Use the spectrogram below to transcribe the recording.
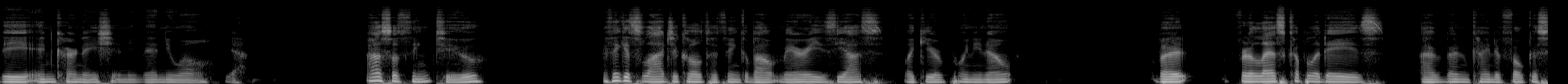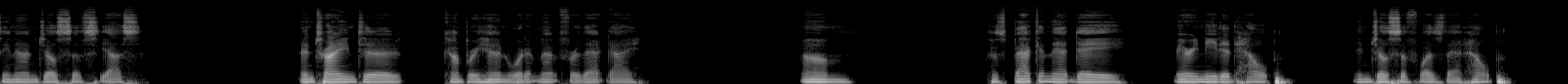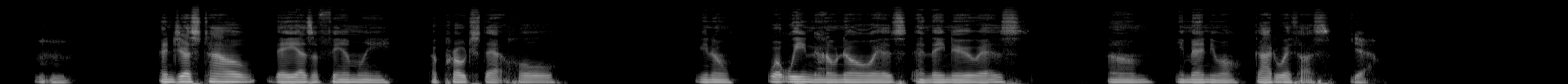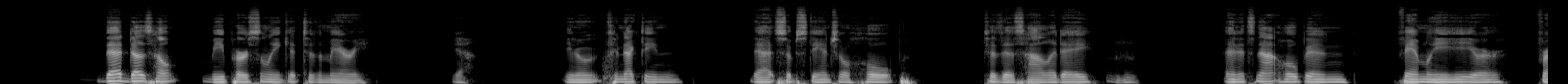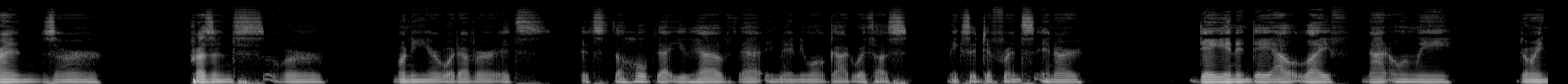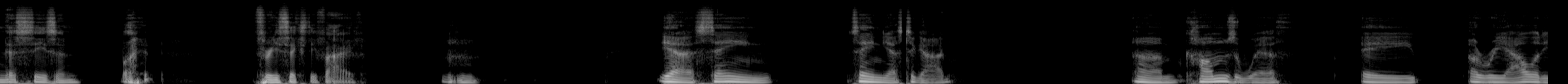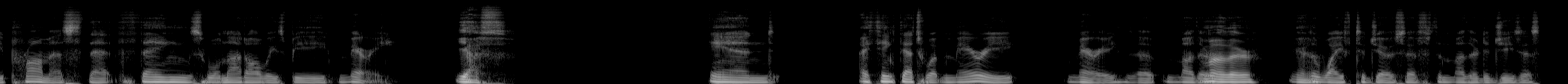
The incarnation, Emmanuel. yeah I also think, too, I think it's logical to think about Mary's yes, like you're pointing out. But for the last couple of days, I've been kind of focusing on Joseph's yes and trying to comprehend what it meant for that guy. Um, because back in that day, Mary needed help, and Joseph was that help mm-hmm. and just how they as a family approached that whole you know what we now know is and they knew as um emmanuel god with us yeah that does help me personally get to the merry. Yeah. You know connecting that substantial hope to this holiday. Mm-hmm. and it's not hope in family or friends or presents or money or whatever. It's it's the hope that you have that Emmanuel God with us makes a difference in our day in and day out life not only during this season but 365 Mm-hmm. yeah saying saying yes to god um, comes with a a reality promise that things will not always be merry. Yes. And i think that's what mary mary the mother mother yeah. the wife to joseph the mother to jesus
